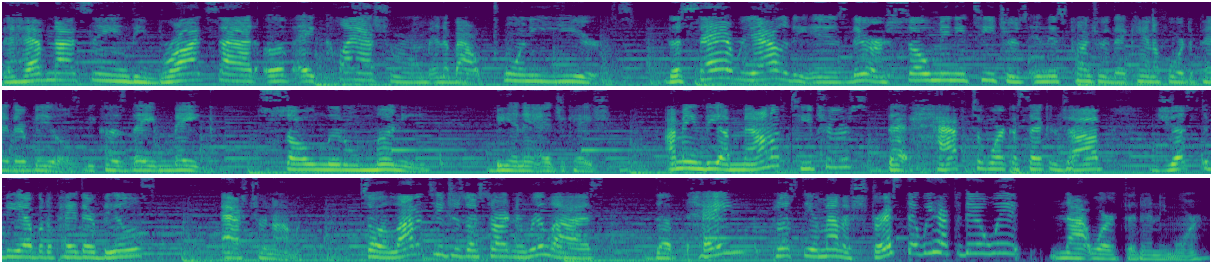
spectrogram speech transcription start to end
that have not seen the broadside of a classroom in about 20 years. The sad reality is there are so many teachers in this country that can't afford to pay their bills because they make so little money being in education. I mean, the amount of teachers that have to work a second job just to be able to pay their bills, astronomical. So a lot of teachers are starting to realize the pay plus the amount of stress that we have to deal with, not worth it anymore.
